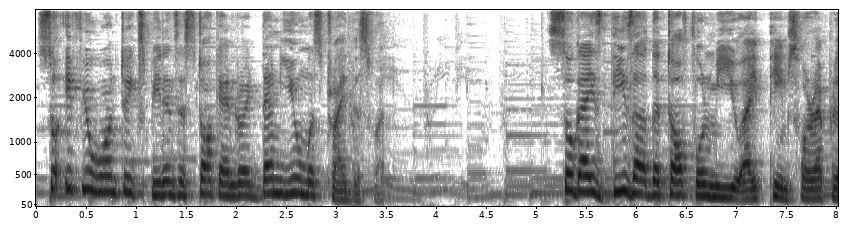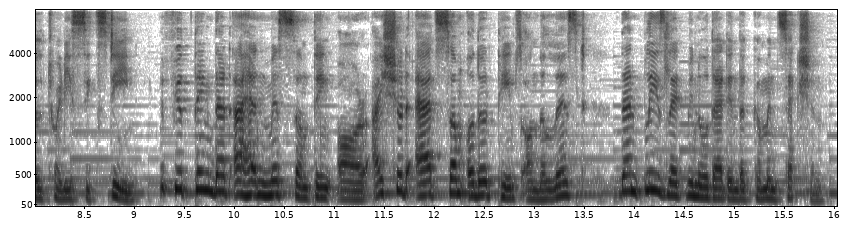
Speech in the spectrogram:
So if you want to experience a stock Android, then you must try this one. So guys, these are the top 4 MIUI themes for April 2016. If you think that I had missed something or I should add some other themes on the list, then please let me know that in the comment section.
